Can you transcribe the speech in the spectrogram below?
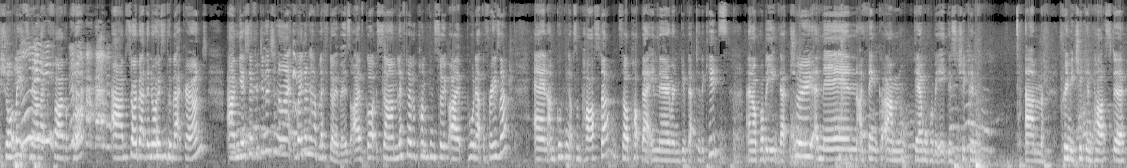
shortly. It's now like five o'clock. Um, sorry about the noise in the background. Um, yeah, so for dinner tonight, we're gonna have leftovers. I've got some leftover pumpkin soup I pulled out the freezer and I'm cooking up some pasta. So I'll pop that in there and give that to the kids. And I'll probably eat that too. And then I think um, Dan will probably eat this chicken, um, creamy chicken pasta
